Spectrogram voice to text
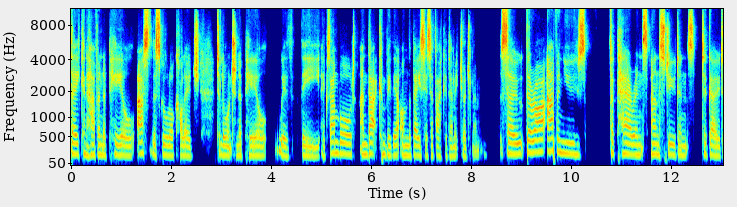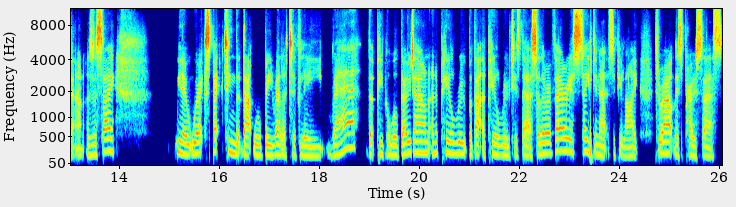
they can have an appeal, ask the school or college to launch an appeal with the exam board, and that can be the, on the basis of academic judgment. So there are avenues for parents and students to go down. As I say, you know, we're expecting that that will be relatively rare, that people will go down an appeal route, but that appeal route is there. So there are various safety nets, if you like, throughout this process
